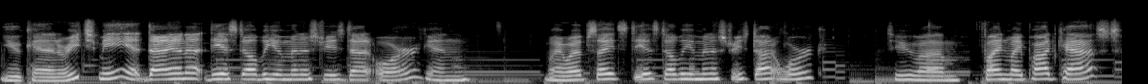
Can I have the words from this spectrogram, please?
you can reach me at diana at dswministries.org and my website's dswministries.org to um, find my podcast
